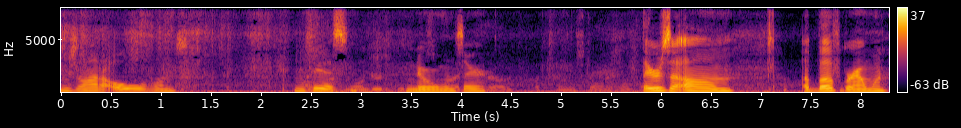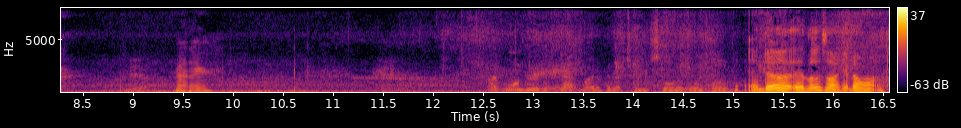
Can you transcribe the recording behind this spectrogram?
There's a lot of old ones. You can see this newer ones there. There's a um above ground one right there. I've wondered if that might have been a tombstone at one time It does. It looks like it don't.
